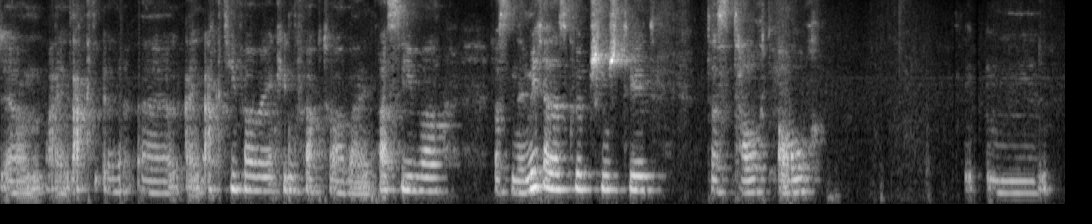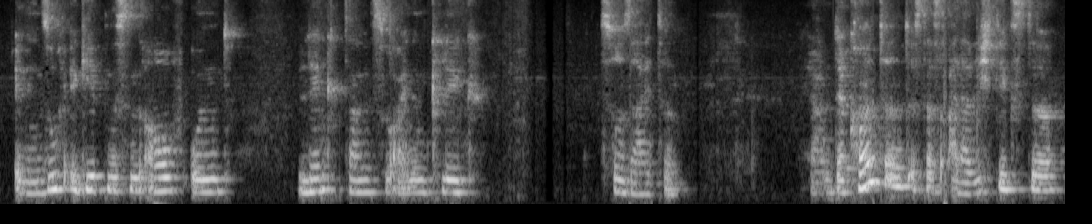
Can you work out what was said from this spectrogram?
ähm, ein, akt, äh, ein aktiver Ranking-Faktor, aber ein passiver. Was in der Meta-Description steht, das taucht auch hm, in den Suchergebnissen auf und lenkt dann zu einem Klick zur Seite. Ja, der Content ist das Allerwichtigste.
